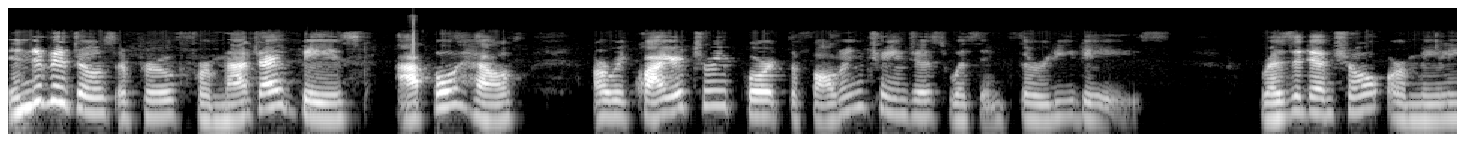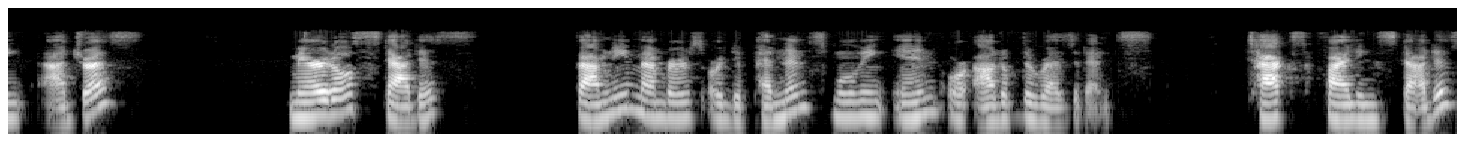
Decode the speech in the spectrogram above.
Individuals approved for Magi-based Apple Health are required to report the following changes within 30 days: residential or mailing address, marital status, family members or dependents moving in or out of the residence, tax filing status,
